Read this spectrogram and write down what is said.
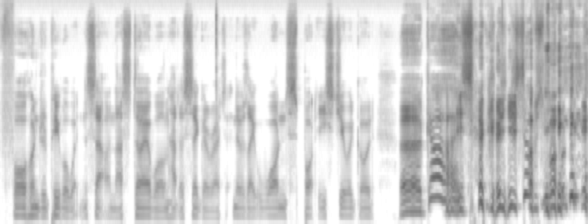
400 people went and sat on that stairwell and had a cigarette, and there was like one spotty steward going, "Uh, guys, can you stop smoking?"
